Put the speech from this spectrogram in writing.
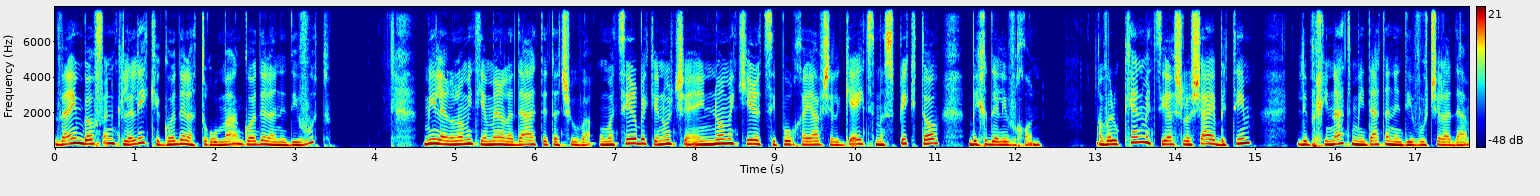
והאם באופן כללי כגודל התרומה, גודל הנדיבות? מילר לא מתיימר לדעת את התשובה, הוא מצהיר בכנות שאינו מכיר את סיפור חייו של גייטס מספיק טוב בכדי לבחון. אבל הוא כן מציע שלושה היבטים לבחינת מידת הנדיבות של אדם.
